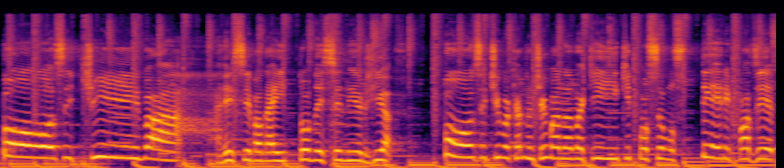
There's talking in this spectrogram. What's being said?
positiva. Receba daí toda essa energia positiva que eu não te mandando aqui e que possamos ter e fazer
